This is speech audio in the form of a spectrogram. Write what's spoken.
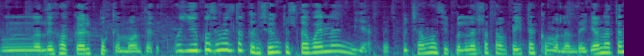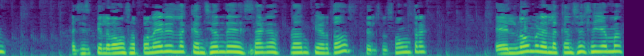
nos dijo acá el Pokémon, te dijo, oye, pásame esta canción que está buena y ya, la escuchamos y pues no está tan feita como las de Jonathan. Así es que le vamos a poner, es la canción de Saga Frontier 2, del su soundtrack. El nombre de la canción se llama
